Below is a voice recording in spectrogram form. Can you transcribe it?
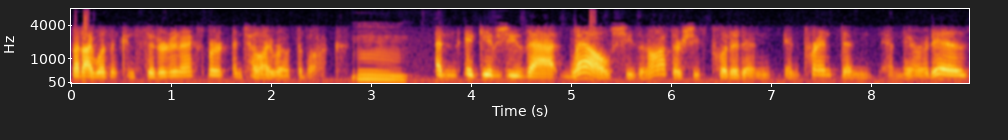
but I wasn't considered an expert until I wrote the book. Mm. And it gives you that, well, she's an author, she's put it in, in print, and, and there it is.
